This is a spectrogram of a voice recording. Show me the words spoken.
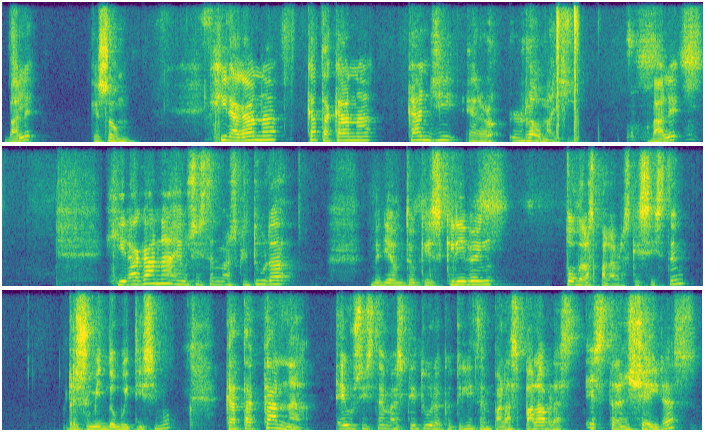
vale? Sí. Que son hiragana, katakana, kanji e romaji vale? Hiragana é un sistema de escritura mediante o que escriben todas as palabras que existen, resumindo moitísimo. Katakana é un sistema de escritura que utilizan para as palabras estranxeiras,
